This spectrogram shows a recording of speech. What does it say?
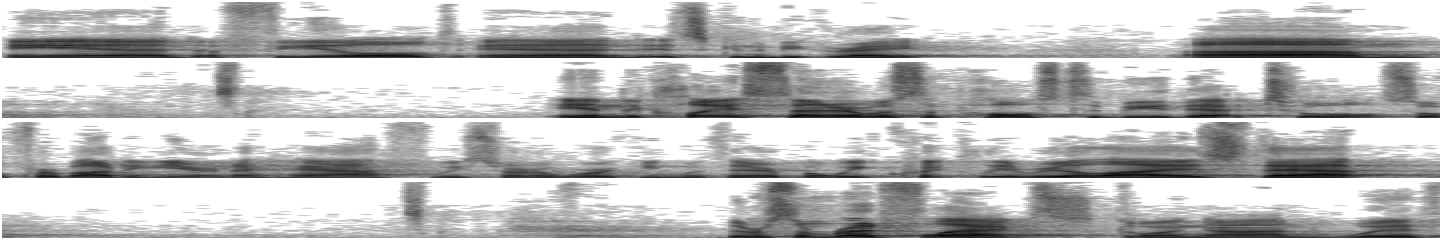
and a field, and it's going to be great. Um, and the Clay Center was supposed to be that tool. So, for about a year and a half, we started working with there, but we quickly realized that there were some red flags going on with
